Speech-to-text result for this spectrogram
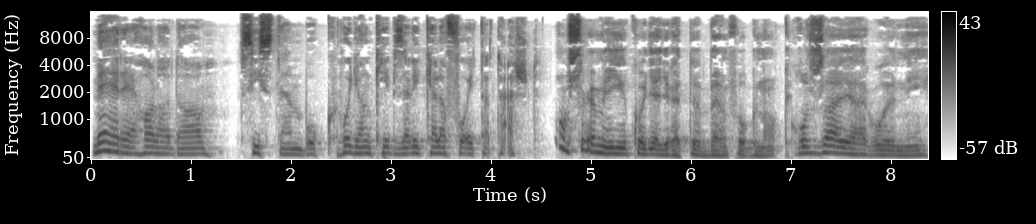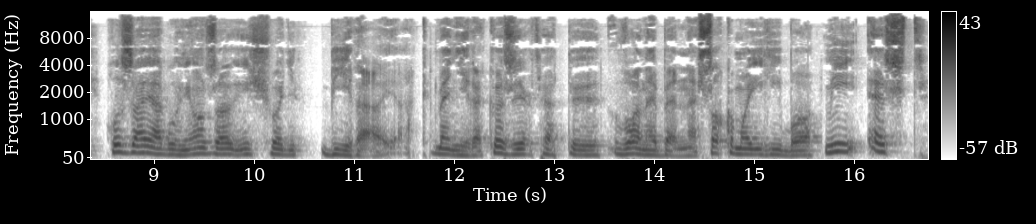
Merre halad a System Book? Hogyan képzelik el a folytatást? Azt reméljük, hogy egyre többen fognak hozzájárulni, hozzájárulni azzal is, hogy bírálják. Mennyire közérthető, van-e benne szakmai hiba. Mi ezt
